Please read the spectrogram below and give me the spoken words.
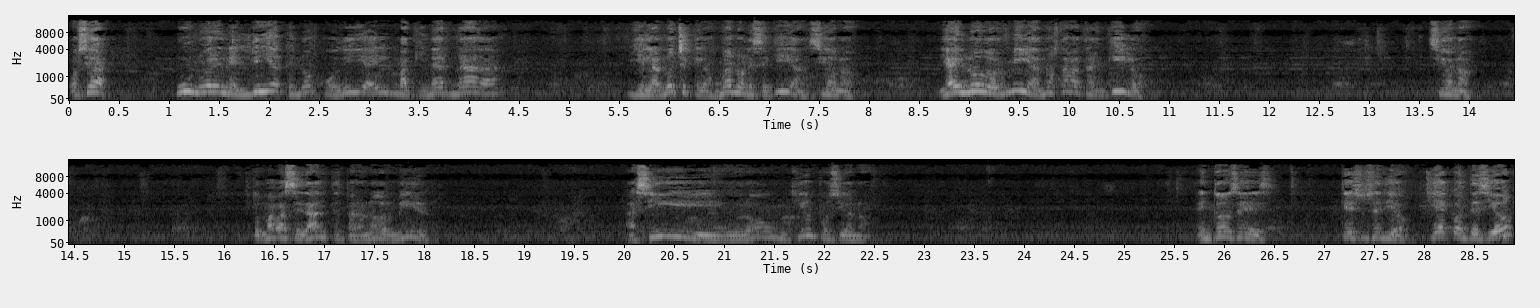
O sea, uno era en el día que no podía él maquinar nada y en la noche que las manos le seguían, ¿sí o no? Y a él no dormía, no estaba tranquilo. ¿Sí o no? Tomaba sedantes para no dormir. Así duró un tiempo, ¿sí o no? Entonces, ¿qué sucedió? ¿Qué aconteció?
